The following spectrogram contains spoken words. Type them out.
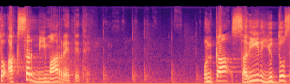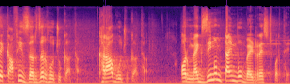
तो अक्सर बीमार रहते थे। उनका शरीर युद्धों से काफ़ी जर्जर हो चुका था, खराब हो चुका था, और मैक्सिमम टाइम वो बेड रेस्ट पर थे।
